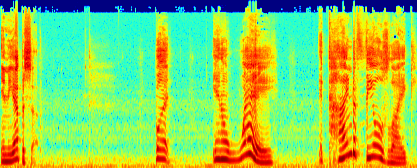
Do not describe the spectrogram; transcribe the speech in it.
in the episode. But in a way, it kind of feels like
